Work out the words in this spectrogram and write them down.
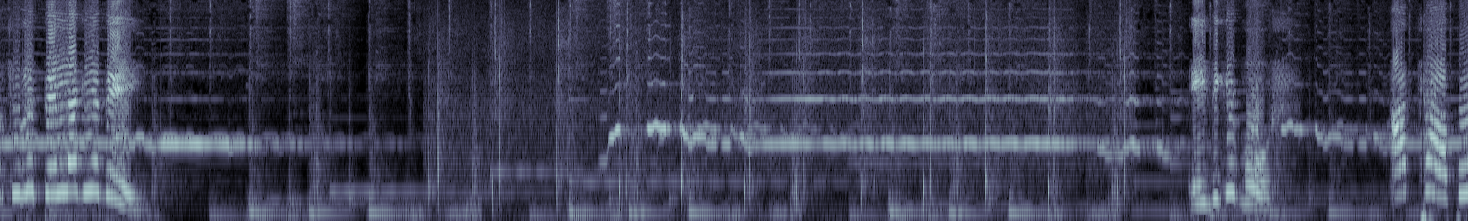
তোর চুলে তেল লাগিয়ে দেই। এইদিকে বস। আচ্ছা আপু।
